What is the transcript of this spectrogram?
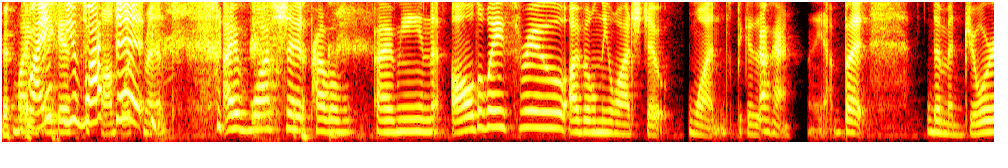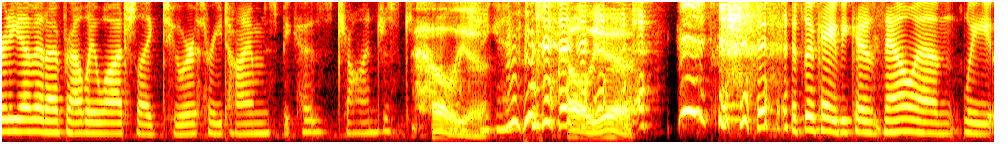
My, my Twice you've watched it? I've watched it probably. I mean, all the way through. I've only watched it once because. Okay. Yeah, but the majority of it I've probably watched like two or three times because John just keeps Hell yeah. watching it. Hell yeah. it's okay because now um we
